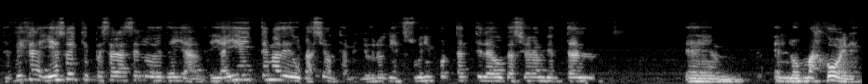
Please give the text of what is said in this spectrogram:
¿Te fijas? Y eso hay que empezar a hacerlo desde ya. Y ahí hay temas de educación también. Yo creo que es súper importante la educación ambiental eh, en los más jóvenes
